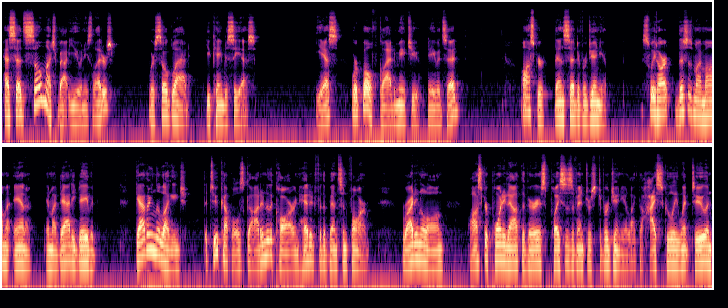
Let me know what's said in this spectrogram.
has said so much about you in his letters. We're so glad you came to see us. Yes, we're both glad to meet you, David said. Oscar then said to Virginia, Sweetheart, this is my mama, Anna, and my daddy, David. Gathering the luggage, the two couples got into the car and headed for the Benson farm. Riding along, Oscar pointed out the various places of interest to Virginia, like the high school he went to and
